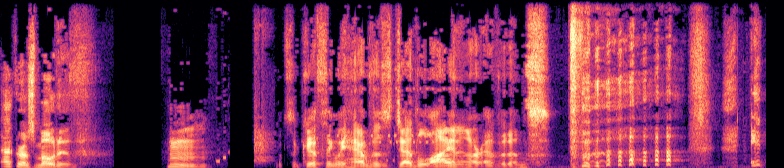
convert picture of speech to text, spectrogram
Acro's motive. Hmm. It's a good thing we have this dead lion in our evidence. It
